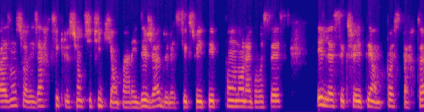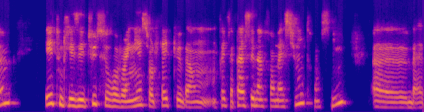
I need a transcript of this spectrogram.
basant sur des articles scientifiques qui en parlaient déjà de la sexualité pendant la grossesse et de la sexualité en postpartum. Et toutes les études se rejoignaient sur le fait que, ben, en fait, il n'y a pas assez d'informations transmises euh, bah,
